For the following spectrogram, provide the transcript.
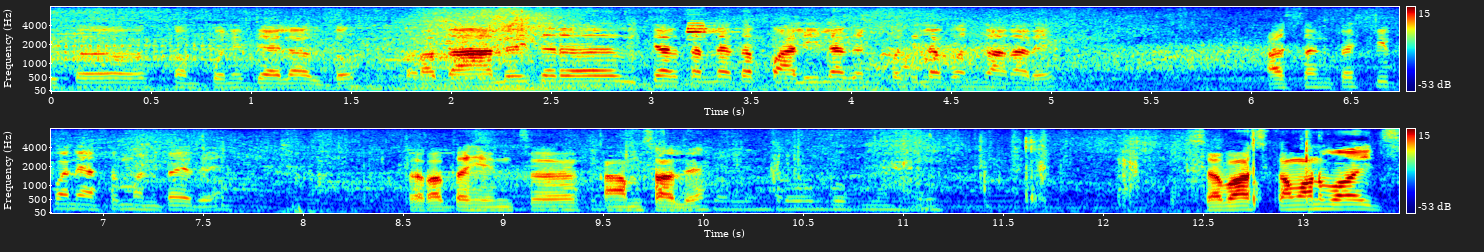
इथं कंपनीत द्यायला आलतो. तर आता आलोय तर विचार चालला आता पालीला गणपतीला पण जाणार आहे. आज संकष्टी पण आहे असं म्हणता येते तर आता ह्यांचं काम चालू आहे. सबास कमान बॉईज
